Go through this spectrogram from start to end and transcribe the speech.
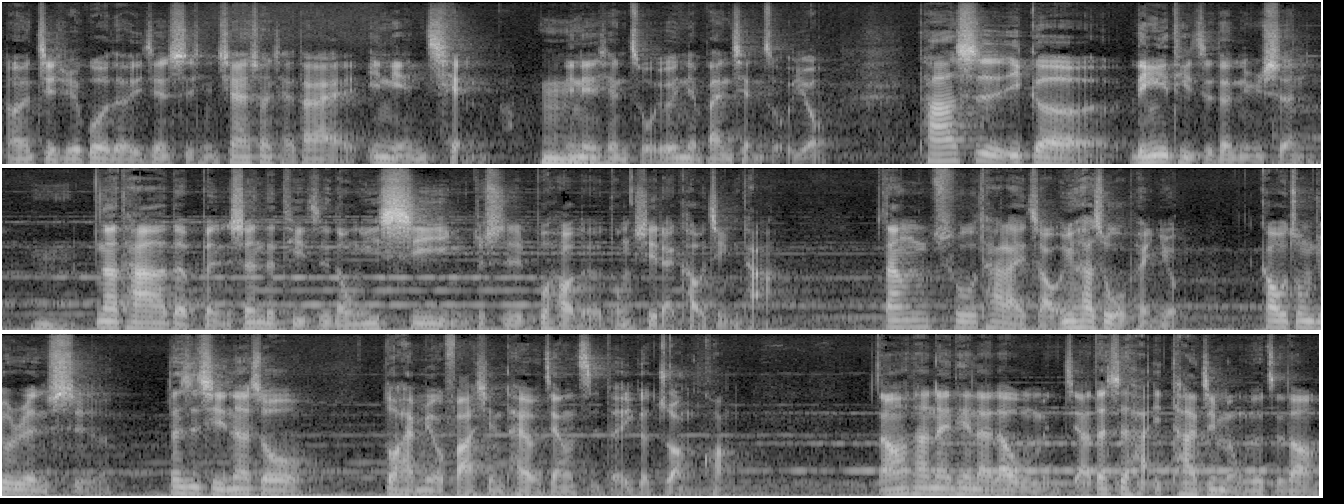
呃，解决过的一件事情，现在算起来大概一年前吧，嗯一年前左右，一年半前左右。她是一个灵异体质的女生，嗯，那她的本身的体质容易吸引就是不好的东西来靠近她。当初她来找，因为她是我朋友，高中就认识了，但是其实那时候都还没有发现她有这样子的一个状况。然后他那天来到我们家，但是他一踏进门，我就知道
